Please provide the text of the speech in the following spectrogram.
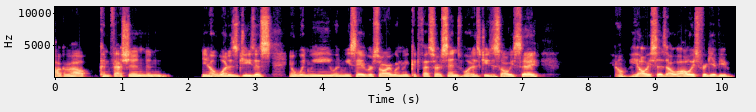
talk about confession and you know what does Jesus you know when we when we say we're sorry when we confess our sins what does Jesus always say you know he always says I will always forgive you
